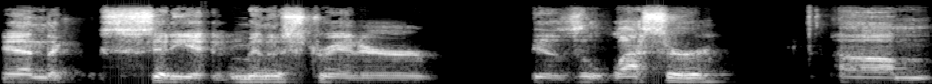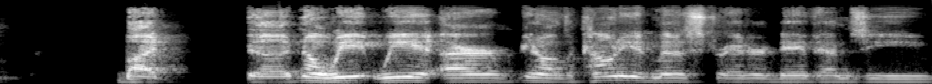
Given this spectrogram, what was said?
and the city administrator is lesser. Um, but uh, no, we we are you know the county administrator Dave Hemze.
